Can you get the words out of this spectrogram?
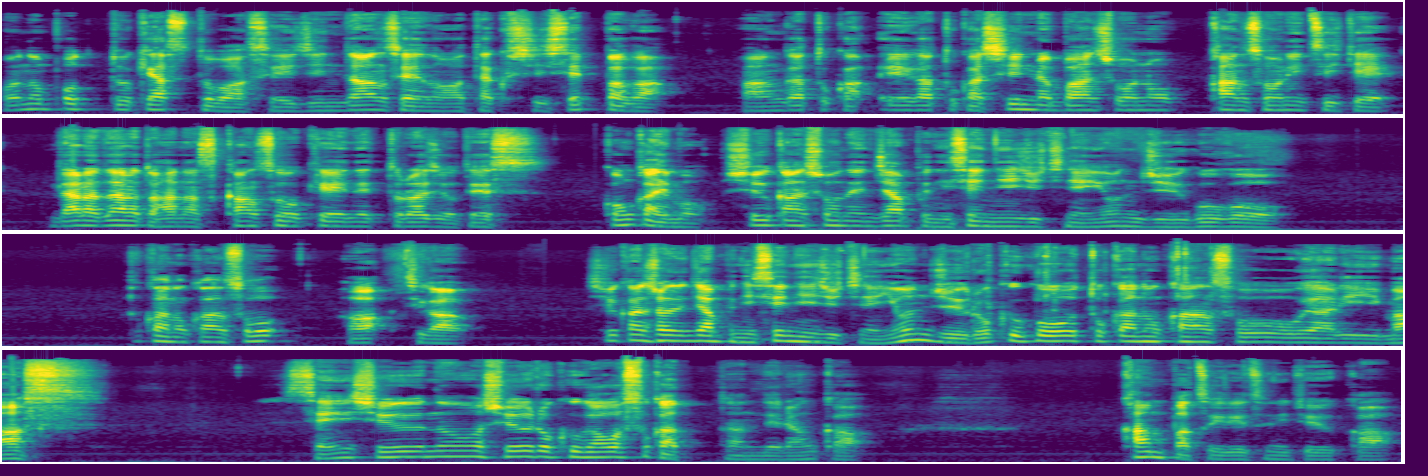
このポッドキャストは成人男性の私、セッパが漫画とか映画とか真羅万象の感想についてダラダラと話す感想系ネットラジオです。今回も週刊少年ジャンプ2021年45号とかの感想？あ、違う。週刊少年ジャンプ2021年46号とかの感想をやります。先週の収録が遅かったんでなんか間髪入れずにというか、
